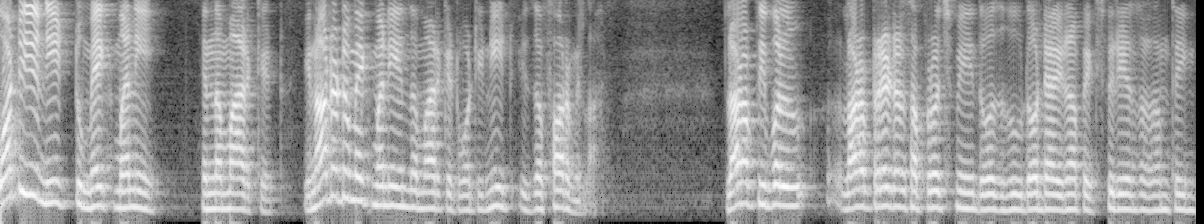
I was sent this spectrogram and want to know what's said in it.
What do you need to make money in the market? In order to make money in the market, what you need is a formula. A lot of people, a lot of traders approach me, those who don't have enough experience or something,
